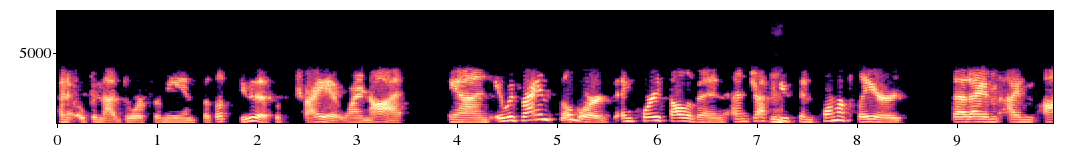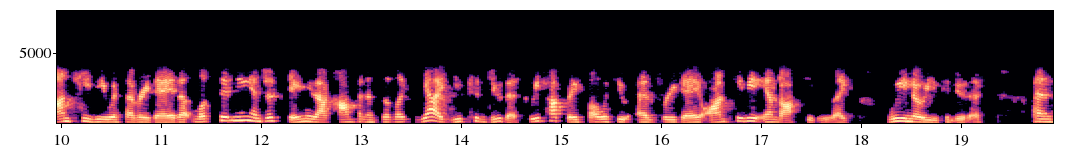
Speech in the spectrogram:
kind of opened that door for me and said, let's do this. Let's try it. Why not? And it was Ryan Spilborghs and Cory Sullivan and Jeff mm. Huson, former players that I'm I'm on TV with every day that looked at me and just gave me that confidence of like, yeah, you can do this. We talk baseball with you every day on TV and off TV. Like we know you can do this. And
